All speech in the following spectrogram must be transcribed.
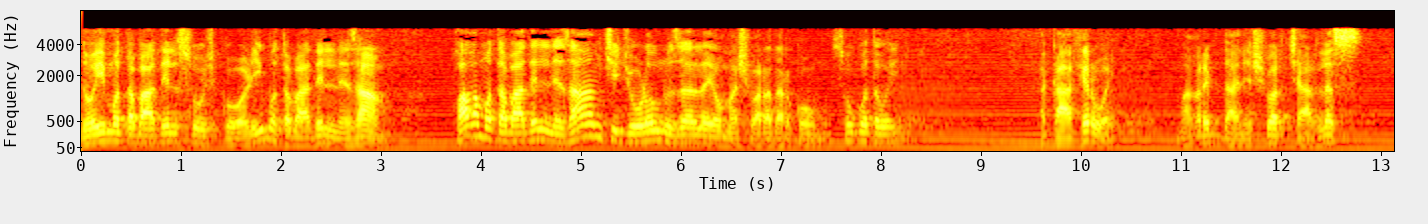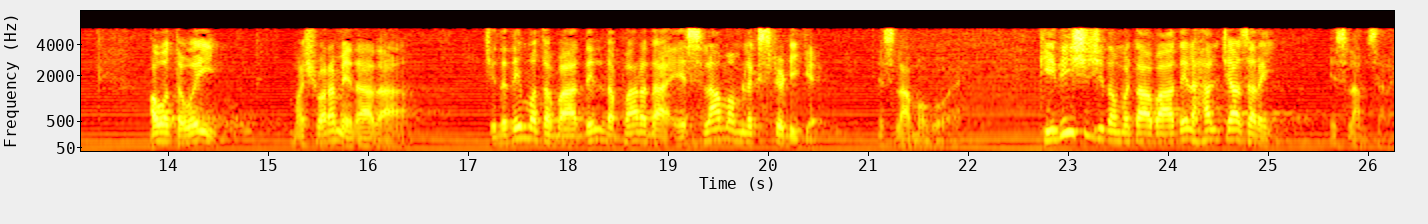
نوې متبادل سوچ کوړی متبادل نظام هغه متبادل نظام چې جوړو نو زله یو مشوره در کوم سو کو ته وای ا کافر وای مغرب دانشور چارلس او ته وای مشوره مې دادا چې د دې متبادل د پاره د اسلام املک سټډي کې اسلام وګوره کیدی شي چې د متبادل حل چا سره ای اسلام سره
